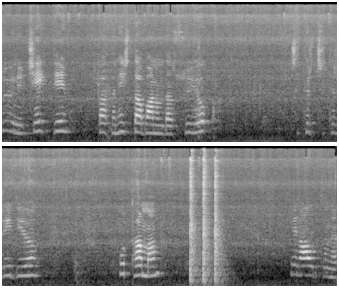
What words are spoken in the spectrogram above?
Suyunu çekti. Bakın hiç tabanında su yok. Çıtır çıtır ediyor. Bu tamam. Ben altını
